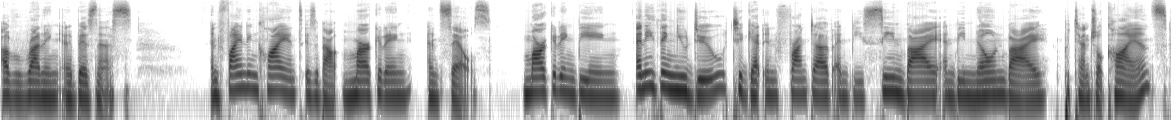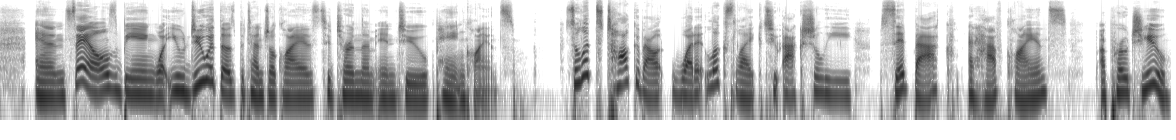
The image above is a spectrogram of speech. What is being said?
of running a business. And finding clients is about marketing and sales. Marketing being anything you do to get in front of and be seen by and be known by potential clients, and sales being what you do with those potential clients to turn them into paying clients. So let's talk about what it looks like to actually sit back and have clients approach you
